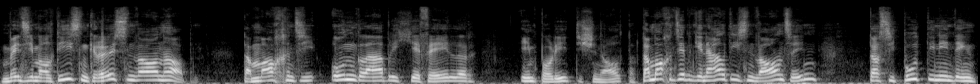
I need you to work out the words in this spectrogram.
Und wenn Sie mal diesen Größenwahn haben, dann machen Sie unglaubliche Fehler im politischen Alltag. Da machen Sie eben genau diesen Wahnsinn, dass Sie Putin in den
